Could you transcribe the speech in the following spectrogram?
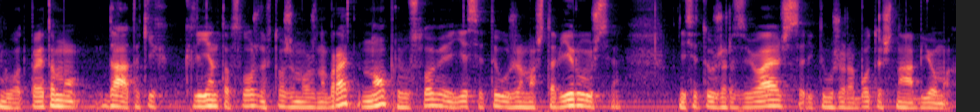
Вот, поэтому, да, таких клиентов сложных тоже можно брать, но при условии, если ты уже масштабируешься, если ты уже развиваешься и ты уже работаешь на объемах.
